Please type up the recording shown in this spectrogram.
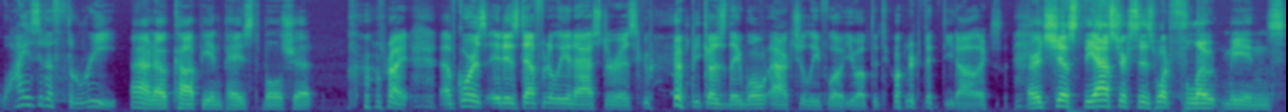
Why is it a 3? I don't know, copy and paste bullshit. right. Of course, it is definitely an asterisk because they won't actually float you up to $250. Or it's just the asterisk is what float means.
